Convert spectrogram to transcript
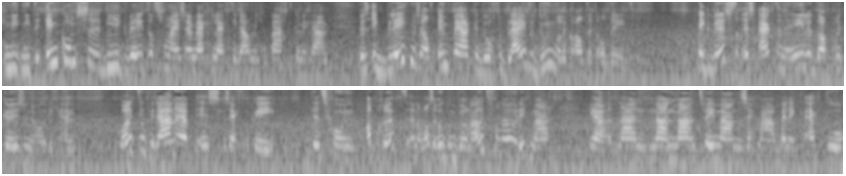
geniet niet de inkomsten die ik weet dat voor mij zijn weggelegd, die daarmee gepaard kunnen gaan. Dus ik bleef mezelf inperken door te blijven doen wat ik altijd al deed. Ik wist, er is echt een hele dappere keuze nodig. En wat ik toen gedaan heb, is gezegd: oké, dit is gewoon abrupt. En er was ook een burn-out voor nodig. Maar ja, na, na een maand, twee maanden zeg maar, ben ik echt door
